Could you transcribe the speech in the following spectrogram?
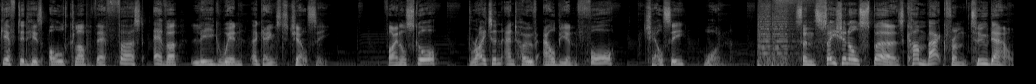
gifted his old club their first ever league win against Chelsea. Final score Brighton and Hove Albion 4, Chelsea 1. Sensational Spurs come back from two down.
